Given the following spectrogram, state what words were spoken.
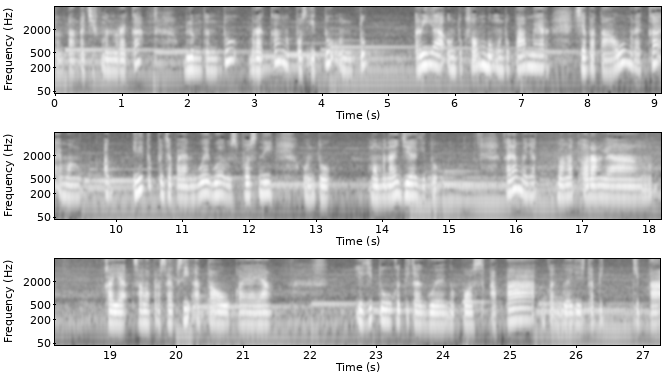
tentang achievement mereka, belum tentu mereka ngepost itu untuk ria untuk sombong untuk pamer. Siapa tahu mereka emang ini tuh pencapaian gue gue harus post nih untuk momen aja gitu. Kadang banyak banget orang yang kayak salah persepsi atau kayak yang ya gitu ketika gue ngepost apa bukan gue aja tapi kita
